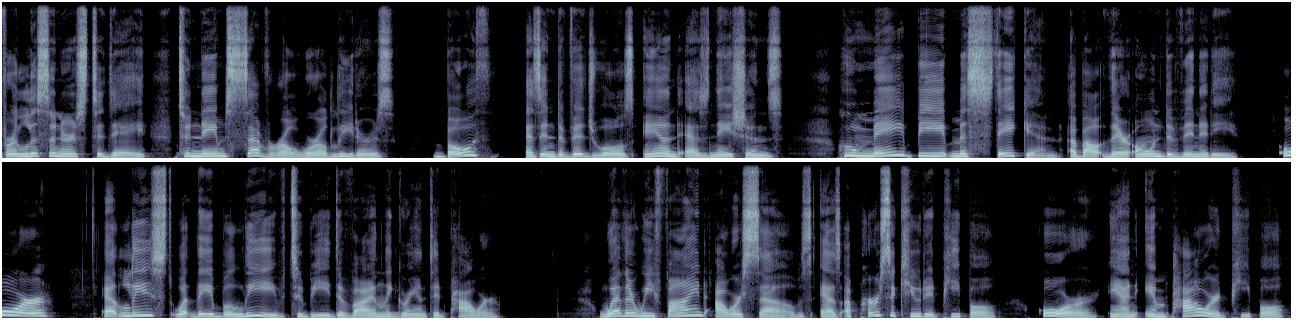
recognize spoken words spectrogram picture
for listeners today to name several world leaders, both as individuals and as nations, who may be mistaken about their own divinity, or at least what they believe to be divinely granted power. Whether we find ourselves as a persecuted people or an empowered people,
